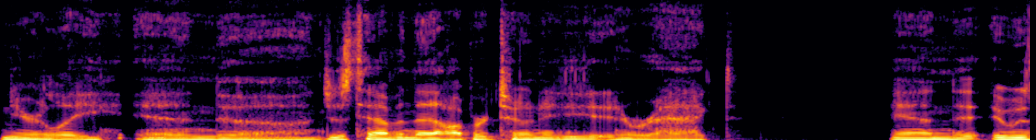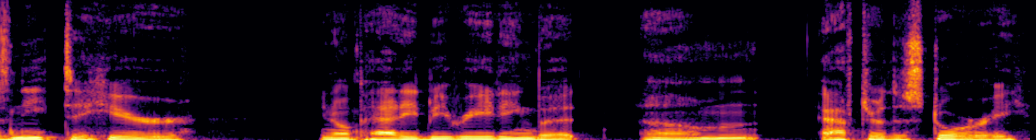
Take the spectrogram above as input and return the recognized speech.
nearly, and uh, just having the opportunity to interact. And it was neat to hear, you know, Patty'd be reading, but um, after the story,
